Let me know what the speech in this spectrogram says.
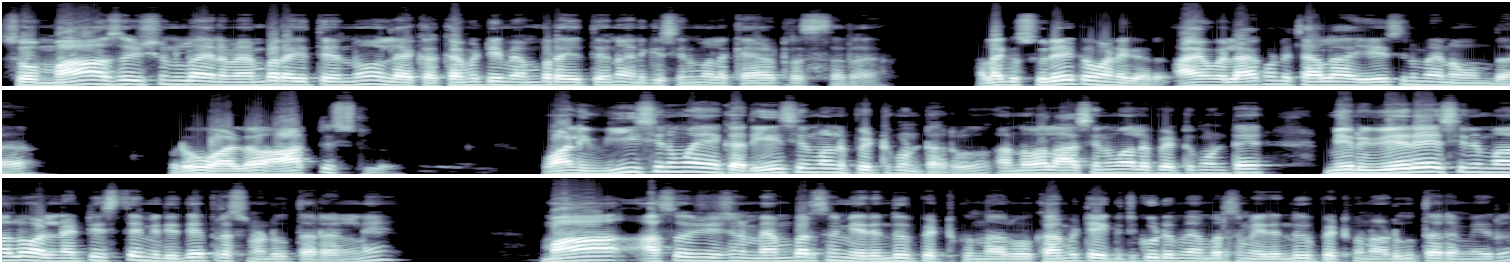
సో మా అసోసియేషన్లో ఆయన మెంబర్ అయితేనో లేక కమిటీ మెంబర్ అయితేనో ఆయనకి సినిమాల క్యారెక్టర్ ఇస్తారా? అలాగే సురేఖవాణి గారు ఆయన లేకుండా చాలా ఏ సినిమా అయినా ఉందా? ఇప్పుడు వాళ్ళు ఆర్టిస్టులు. వాళ్ళని ఈ సినిమాయే కాదు ఏ సినిమాలు పెట్టుకుంటారు? అందువల్ల ఆ సినిమాలో పెట్టుకుంటే మీరు వేరే సినిమాలో వాళ్ళు నటిస్తే మీరు ఇదే ప్రశ్న అడుగుతారు వాళ్ళని. మా అసోసియేషన్ మెంబర్స్ని మీరు ఎందుకు పెట్టుకున్నారు? కమిటీ ఎగ్జిక్యూటివ్ మెంబర్స్ మీరు ఎందుకు పెట్టుకుని అడుగుతారా మీరు?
